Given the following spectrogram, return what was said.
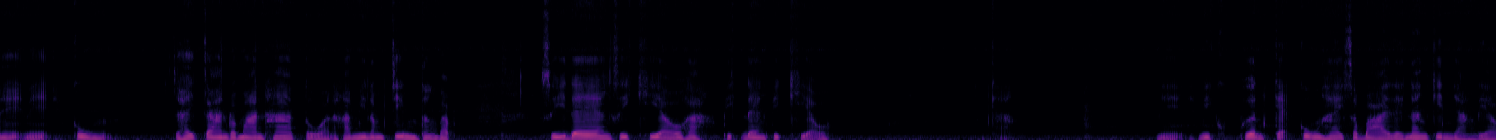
นี่นี่กุ้ง จะให้จานประมาณห้าตัวนะคะ มีน้ำจิ้มทั้งแบบสีแดงสีเขียวค่ะพริกแดงพริกเขียวค่ะนี่มีเพื่อนแกะกุ้งให้สบายเลยนั่งกินอย่างเดียว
